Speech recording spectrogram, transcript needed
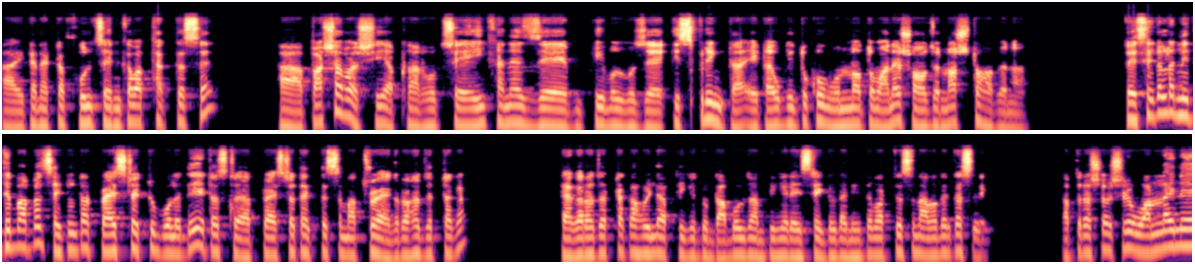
আর এখানে একটা ফুল চেন কাভার থাকতেছে। পাশাপাশি আপনার হচ্ছে এইখানে যে, কি বলব যে স্প্রিংটা এটাও কিন্তু খুব উন্নত মানের, সহজে নষ্ট হবে না। তো এই সাইকেলটা নিতে পারবেন সাইকেলটার প্রাইসটা একটু বলে দিই। এটা প্রাইসটা থাকতেছে মাত্র এগারো হাজার টাকা। এগারো হাজার টাকা হইলে আপনি কিন্তু ডাবল জাম্পিং এর এই সাইকেলটা নিতে পারতেছেন আমাদের কাছে। আপনারা সরাসরি অনলাইনে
